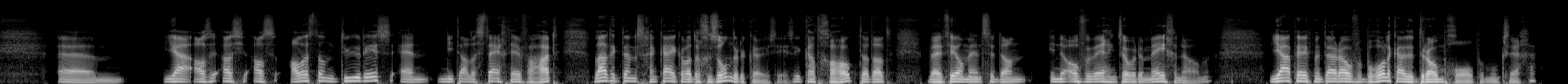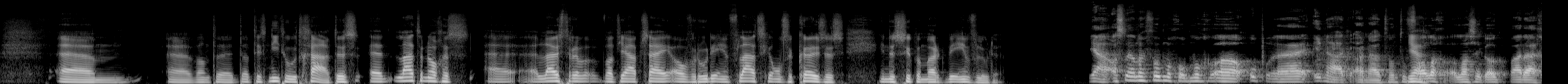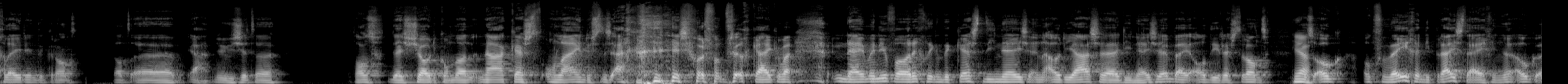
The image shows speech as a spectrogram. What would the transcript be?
Um, ja, als, als, als alles dan duur is en niet alles stijgt even hard, laat ik dan eens gaan kijken wat de gezondere keuze is. Ik had gehoopt dat dat bij veel mensen dan in de overweging zou worden meegenomen. Jaap heeft me daarover behoorlijk uit de droom geholpen, moet ik zeggen. Um, uh, want uh, dat is niet hoe het gaat. Dus uh, laten we nog eens luisteren wat Jaap zei over hoe de inflatie onze keuzes in de supermarkt beïnvloeden. Ja, als ik nou even nog op, nog, uh, op uh, inhaken, Arnoud. Want toevallig ja. las ik ook een paar dagen geleden in de krant dat, uh, ja, nu we zitten... Althans, deze show die komt dan na kerst online, dus het is eigenlijk een soort van terugkijken. Maar nee, maar in ieder geval richting de kerstdiners en oudejaarsdiners hè, bij al die restaurants. Ja. Dat is ook, ook vanwege die prijsstijgingen ook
